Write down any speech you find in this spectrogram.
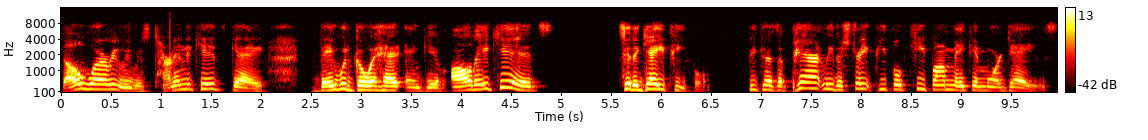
so worried we was turning the kids gay, they would go ahead and give all their kids to the gay people because apparently the straight people keep on making more gays.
